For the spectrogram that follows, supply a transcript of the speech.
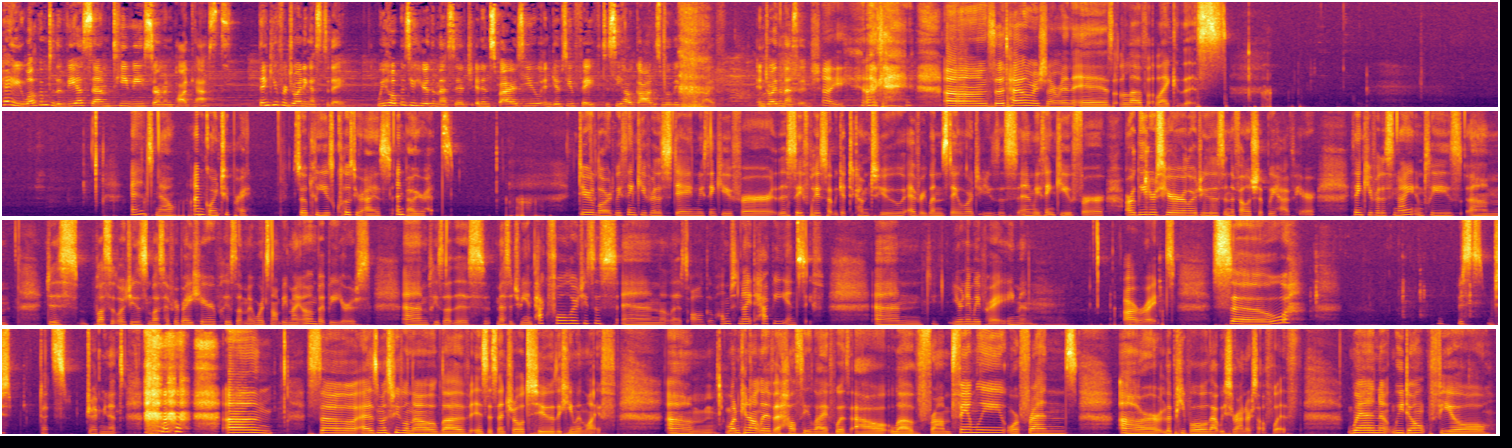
Hey, welcome to the VSM TV Sermon Podcast. Thank you for joining us today. We hope as you hear the message, it inspires you and gives you faith to see how God is moving in your life. Enjoy the message. Hi. Okay. Um, so the title of my sermon is Love Like This. And now I'm going to pray. So please close your eyes and bow your heads. Dear Lord, we thank you for this day and we thank you for this safe place that we get to come to every Wednesday, Lord Jesus. And we thank you for our leaders here, Lord Jesus, and the fellowship we have here. Thank you for this night and please um, just bless it, Lord Jesus, and bless everybody here. Please let my words not be my own, but be yours. Um, please let this message be impactful, Lord Jesus, and let us all go home tonight happy and safe. And your name we pray. Amen. All right. So this just that's drive me nuts. um, so, as most people know, love is essential to the human life. Um, one cannot live a healthy life without love from family or friends or the people that we surround ourselves with. When we don't feel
